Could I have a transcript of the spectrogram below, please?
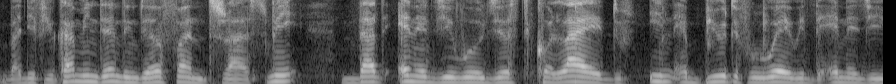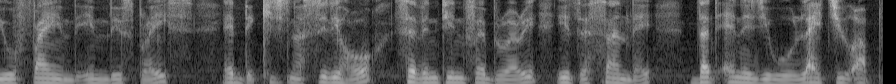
But if you come intending to have fun, trust me, that energy will just collide in a beautiful way with the energy you find in this place at the Kitchener City Hall, 17 February. It's a Sunday. That energy will light you up,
